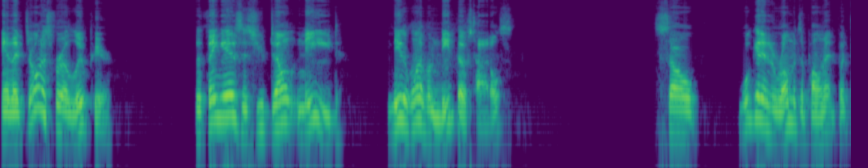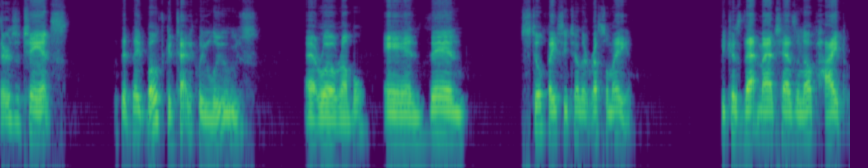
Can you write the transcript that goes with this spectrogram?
And they've thrown us for a loop here. The thing is, is you don't need, neither one of them need those titles. So we'll get into Roman's opponent, but there's a chance that they both could technically lose at Royal Rumble and then still face each other at WrestleMania. Because that match has enough hype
